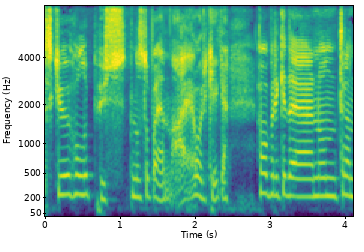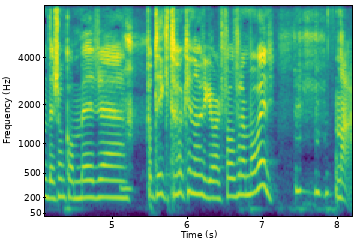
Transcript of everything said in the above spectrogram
Skulle holde pusten og stå på hendene. Nei, jeg orker ikke. Jeg håper ikke det er noen trender som kommer eh, på TikTok i Norge i hvert fall fremover. Nei.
